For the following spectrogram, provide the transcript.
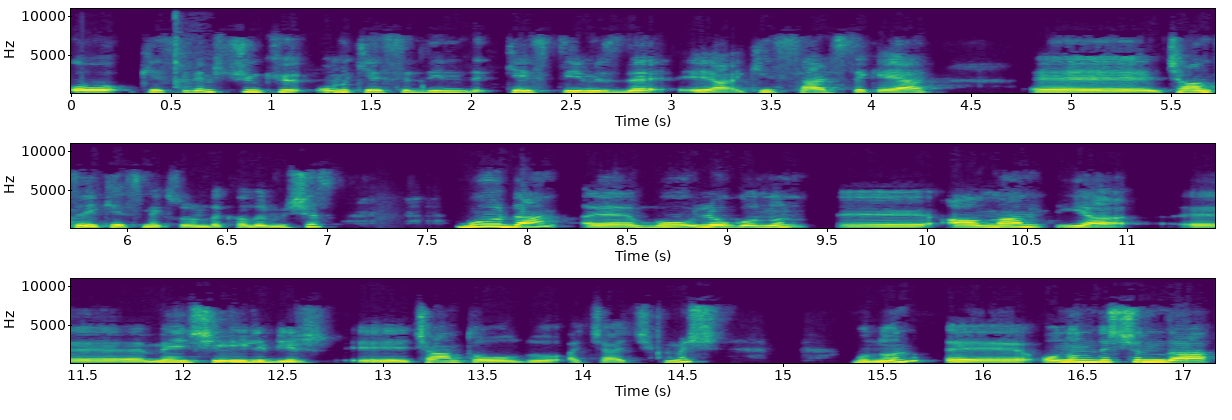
o kesilmiş çünkü onu kesildiğinde kestiğimizde ya kesersek eğer e, çantayı kesmek zorunda kalırmışız. Buradan e, bu logonun e, Almanya e, menşeili bir e, çanta olduğu açığa çıkmış. Bunun e, onun dışında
